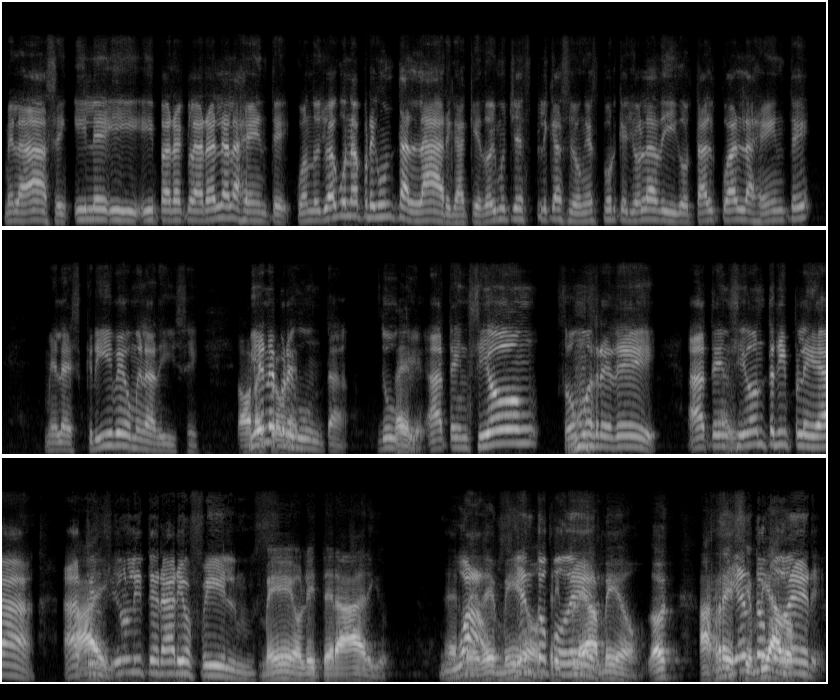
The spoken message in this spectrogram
me la hacen. Y, le, y, y, para aclararle a la gente, cuando yo hago una pregunta larga, que doy mucha explicación, es porque yo la digo tal cual la gente me la escribe o me la dice. Viene pregunta, Duque, atención somos RD. Atención triple A. Atención Literario Films. Mío, literario. Wow, RD mío, siento poder. mío. Arrecio enviado. Poder.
